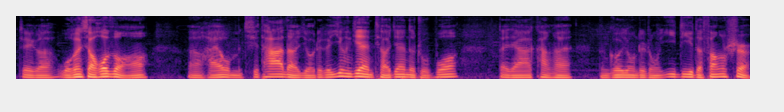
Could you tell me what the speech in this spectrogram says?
这个我跟小火总，啊，还有我们其他的有这个硬件条件的主播，大家看看能够用这种异地的方式，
